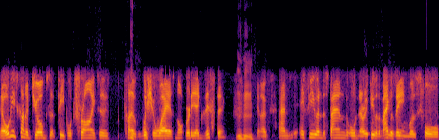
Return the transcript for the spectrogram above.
you know, all these kind of jobs that people try to kind of wish away as not really existing. Mm-hmm. You know, and if you understand ordinary people, the magazine was for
